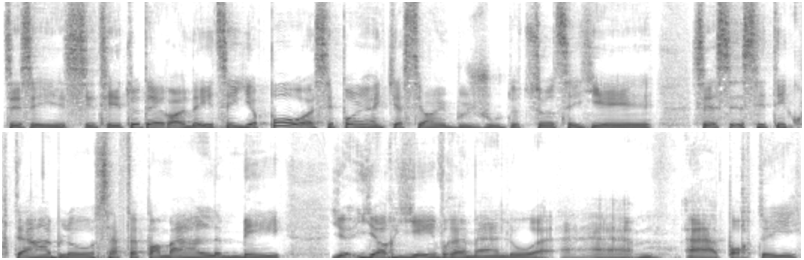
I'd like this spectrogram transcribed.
tu sais, c'est- tout erroné. Y a pas, c'est pas une question un bijou, tout ça. C'est- écoutable, là, ça fait pas mal, mais il n'y a, rien vraiment là, à, à apporter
